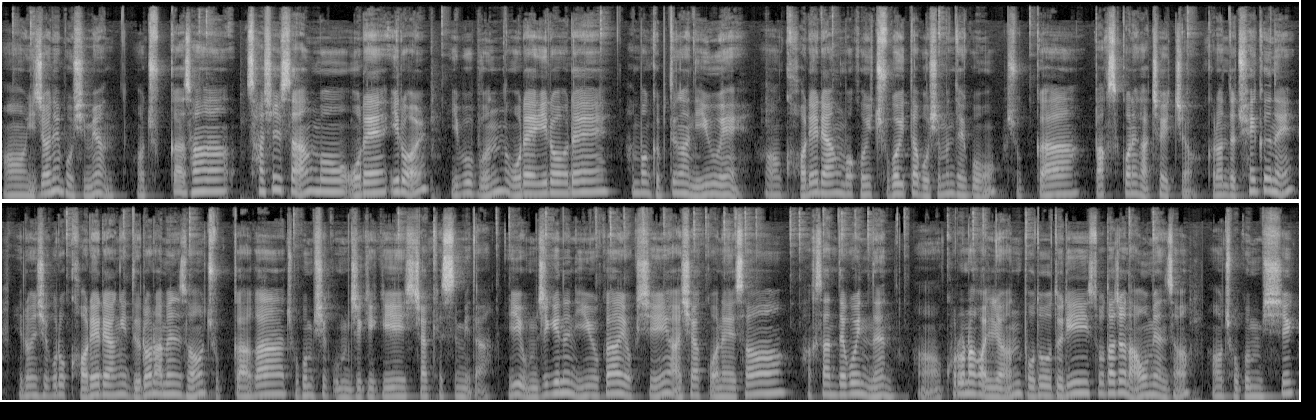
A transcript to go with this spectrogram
어, 이전에 보시면 어, 주가 사, 사실상 뭐 올해 1월 이 부분 올해 1월에 한번 급등한 이후에 어, 거래량 뭐 거의 죽어 있다 보시면 되고 주가 박스권에 갇혀 있죠. 그런데 최근에 이런 식으로 거래량이 늘어나면서 주가가 조금씩 움직이기 시작했습니다. 이 움직이는 이유가 역시 아시아권에서 확산되고 있는 어, 코로나 관련 보도들이 쏟아져 나오면서 어, 조금씩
